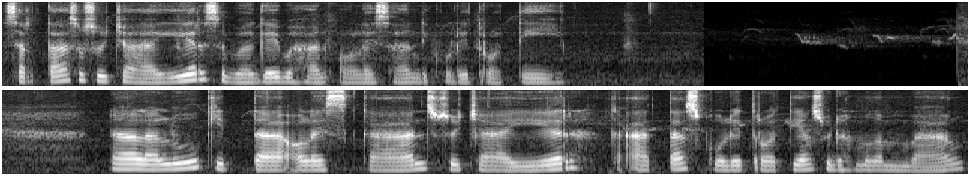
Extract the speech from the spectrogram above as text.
serta susu cair sebagai bahan olesan di kulit roti. Nah, lalu kita oleskan susu cair ke atas kulit roti yang sudah mengembang.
